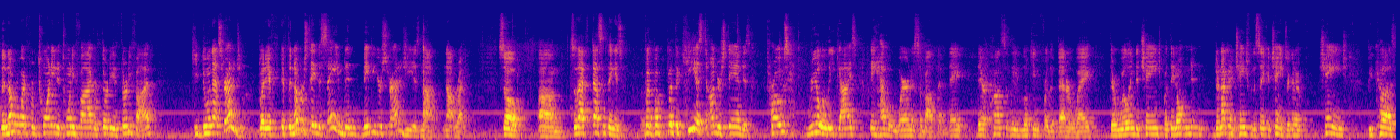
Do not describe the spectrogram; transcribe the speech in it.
the number went from 20 to 25 or 30 to 35, keep doing that strategy. But if, if the number stayed the same, then maybe your strategy is not, not right. So, um, so that's, that's the thing is, but, but, but the key is to understand is pros, real elite guys, they have awareness about them. They, they're constantly looking for the better way. They're willing to change, but they don't, they're not gonna change for the sake of change. They're gonna change because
